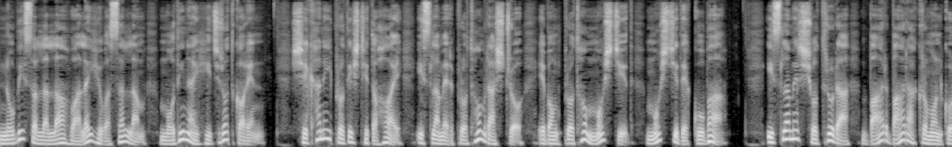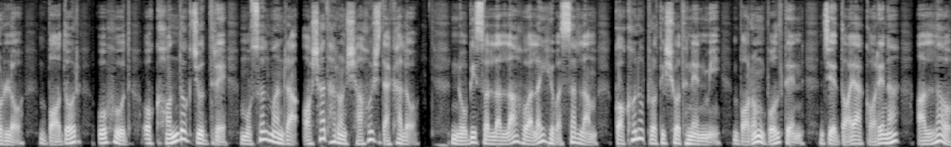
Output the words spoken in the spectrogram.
নবী সাল্লাহ আলাইহাসাল্লাম মদিনায় হিজরত করেন। সেখানেই প্রতিষ্ঠিত হয় ইসলামের প্রথম রাষ্ট্র এবং প্রথম মসজিদ, মসজিদে কুবা। ইসলামের শত্রুরা বারবার আক্রমণ করল, বদর উহুদ ও খন্দক যুদ্ধে মুসলমানরা অসাধারণ সাহস দেখাল। নবী সাল্লাহ আলাইহাসাল্লাম কখনও প্রতিশোধ নেননি, বরং বলতেন যে দয়া করে না, আল্লাহ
